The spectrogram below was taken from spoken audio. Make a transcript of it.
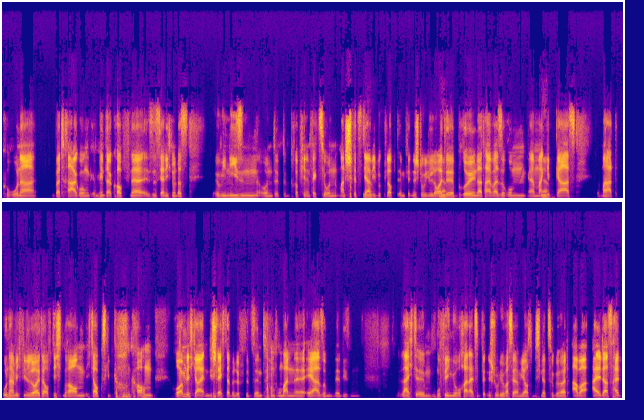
Corona-Übertragung im Hinterkopf, ne, ist es ja nicht nur das irgendwie Niesen und Tröpfcheninfektionen. Man schwitzt ja. ja. wie bekloppt im Fitnessstudio. Die Leute ja. brüllen da teilweise rum, äh, man ja. gibt Gas. Man hat unheimlich viele Leute auf dichtem Raum. Ich glaube, es gibt kaum, kaum Räumlichkeiten, die schlechter belüftet sind, wo man äh, eher so äh, diesen leicht äh, muffigen Geruch hat als im Fitnessstudio, was ja irgendwie auch so ein bisschen dazugehört. Aber all das halt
